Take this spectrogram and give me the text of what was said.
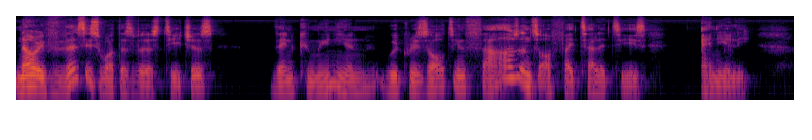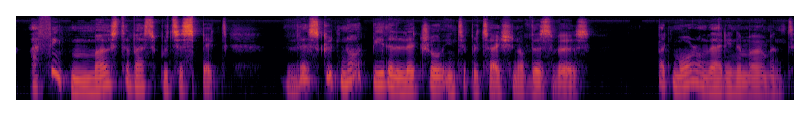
Now, if this is what this verse teaches, then communion would result in thousands of fatalities annually. I think most of us would suspect this could not be the literal interpretation of this verse, but more on that in a moment.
